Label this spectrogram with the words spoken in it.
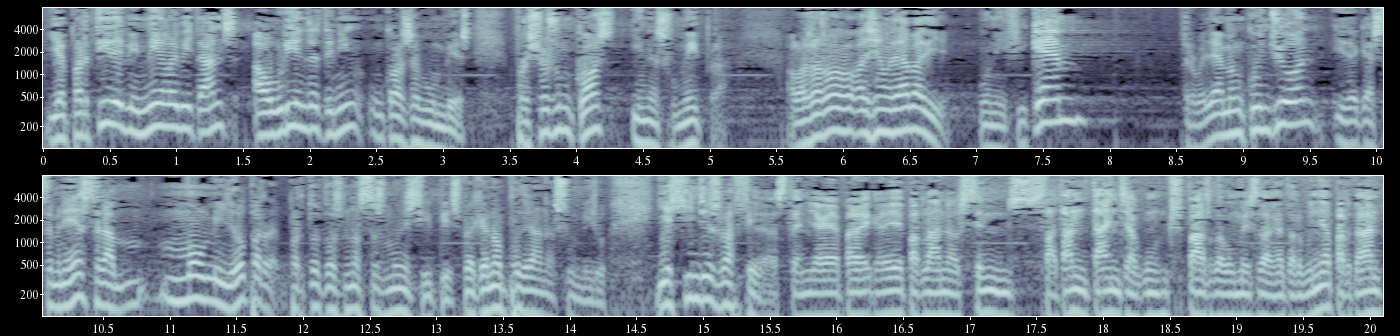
I a partir de 20.000 habitants haurien de tenir un cos de bombers. Però això és un cost inassumible. Aleshores la Generalitat va dir, unifiquem, treballem en conjunt i d'aquesta manera serà molt millor per, per tots els nostres municipis perquè no podran assumir-ho i així es va fer estem ja parlant els 170 anys alguns parts de bombers de Catalunya per tant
